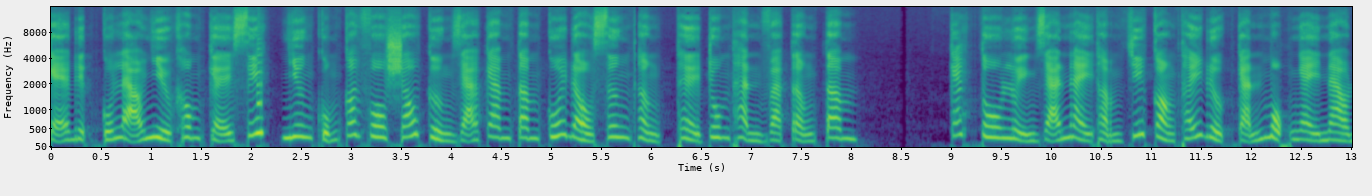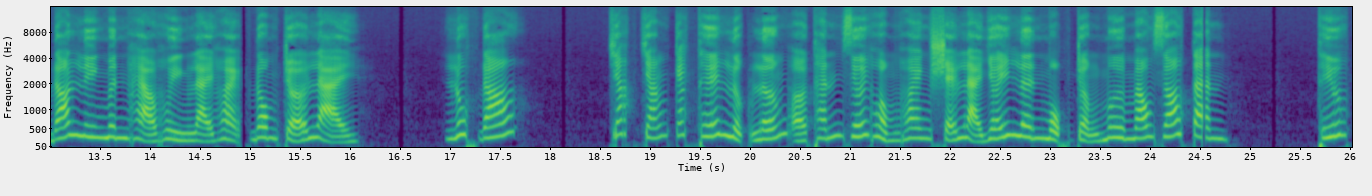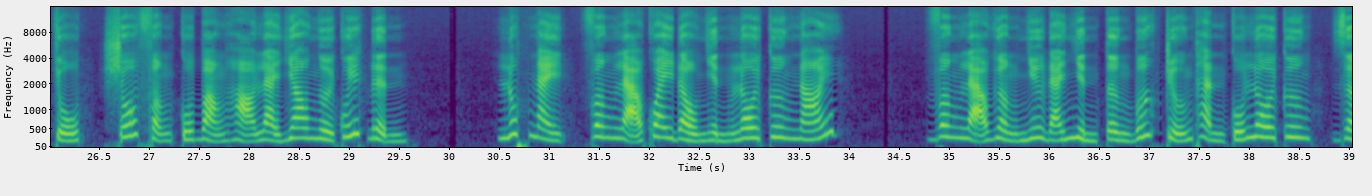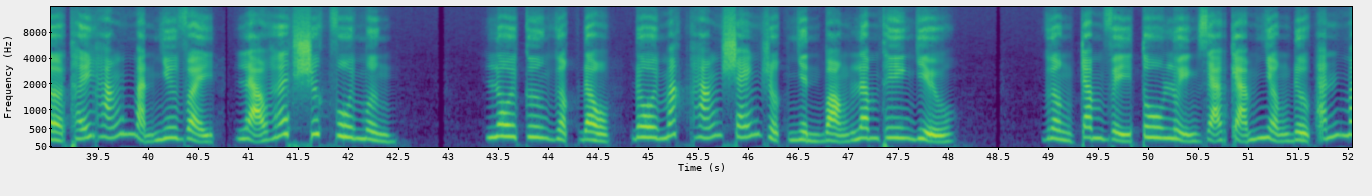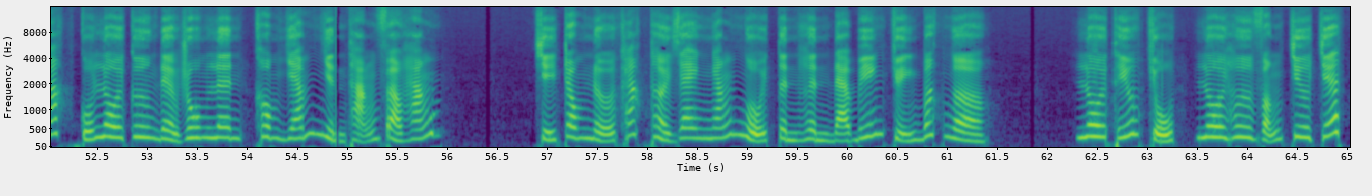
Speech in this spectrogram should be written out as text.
Kẻ địch của lão nhiều không kể xiết, nhưng cũng có vô số cường giả cam tâm cúi đầu xưng thần, thề trung thành và tận tâm. Các tu luyện giả này thậm chí còn thấy được cảnh một ngày nào đó liên minh hạo huyền lại hoạt đông trở lại. Lúc đó, chắc chắn các thế lực lớn ở thánh giới hồng hoang sẽ lại dấy lên một trận mưa máu gió tanh. Thiếu chủ, số phận của bọn họ là do người quyết định. Lúc này, Vân Lão quay đầu nhìn lôi cương nói. Vân Lão gần như đã nhìn từng bước trưởng thành của lôi cương, giờ thấy hắn mạnh như vậy, Lão hết sức vui mừng. Lôi cương gật đầu, đôi mắt hắn sáng rực nhìn bọn Lâm Thiên Diệu. Gần trăm vị tu luyện giả cảm nhận được ánh mắt của lôi cương đều run lên, không dám nhìn thẳng vào hắn. Chỉ trong nửa khắc thời gian ngắn ngủi tình hình đã biến chuyển bất ngờ. Lôi thiếu chủ, lôi hư vẫn chưa chết.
